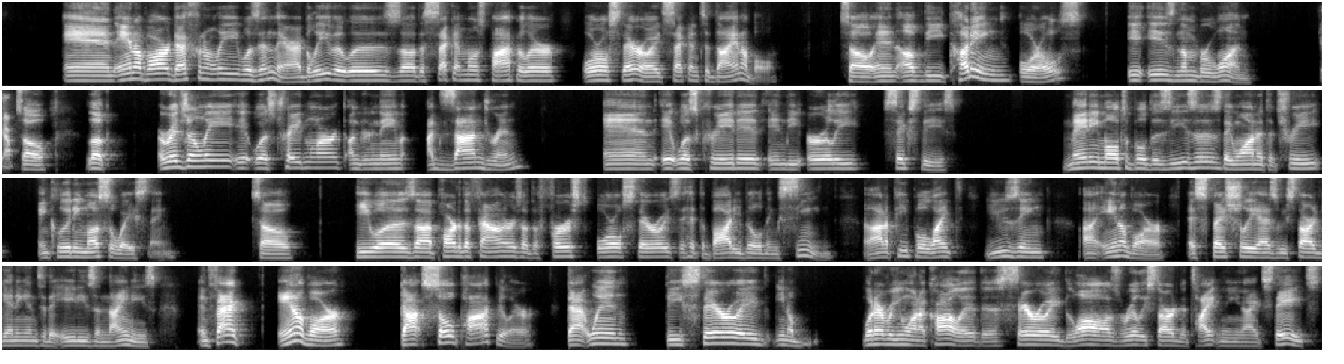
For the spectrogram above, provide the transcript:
and Anavar definitely was in there. I believe it was uh, the second most popular oral steroid, second to Dianabol. So, and of the cutting orals, it is number one. Yeah. So, look, originally it was trademarked under the name Oxandrin, and it was created in the early 60s. Many multiple diseases they wanted to treat, including muscle wasting. So, he was uh, part of the founders of the first oral steroids to hit the bodybuilding scene. A lot of people liked using uh, Anavar, especially as we started getting into the 80s and 90s. In fact, Anavar got so popular that when the steroid, you know, whatever you want to call it, the steroid laws really started to tighten in the United States.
